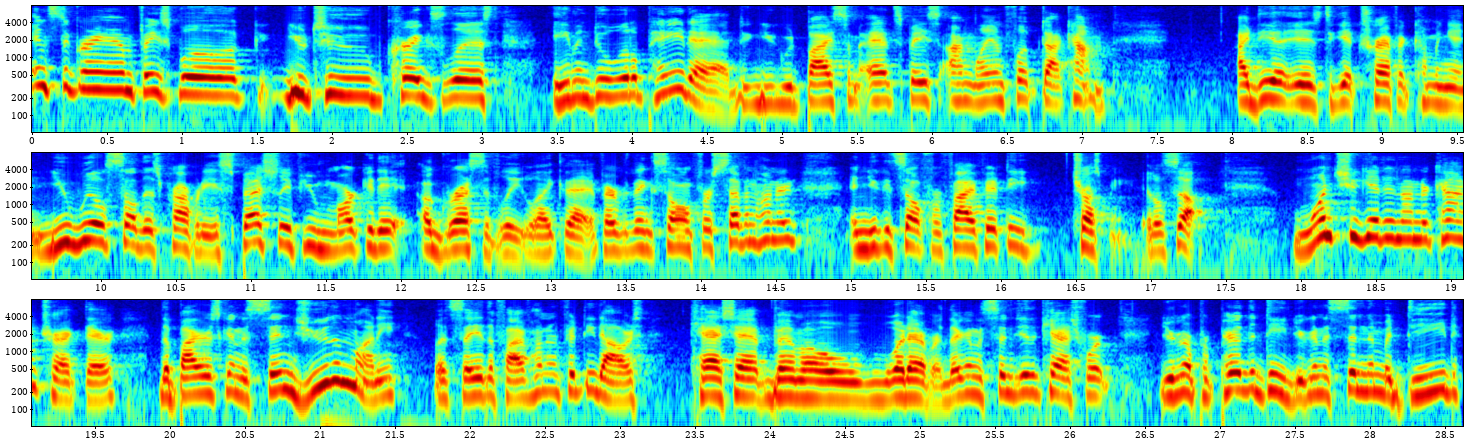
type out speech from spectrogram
Instagram, Facebook, YouTube, Craigslist, even do a little paid ad. You would buy some ad space on landflip.com. Idea is to get traffic coming in. You will sell this property, especially if you market it aggressively like that. If everything's selling for 700 and you could sell for 550, trust me, it'll sell. Once you get it under contract there, the buyer's going to send you the money, let's say the $550, Cash App, Venmo, whatever. They're going to send you the cash for it. You're going to prepare the deed. You're going to send them a deed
